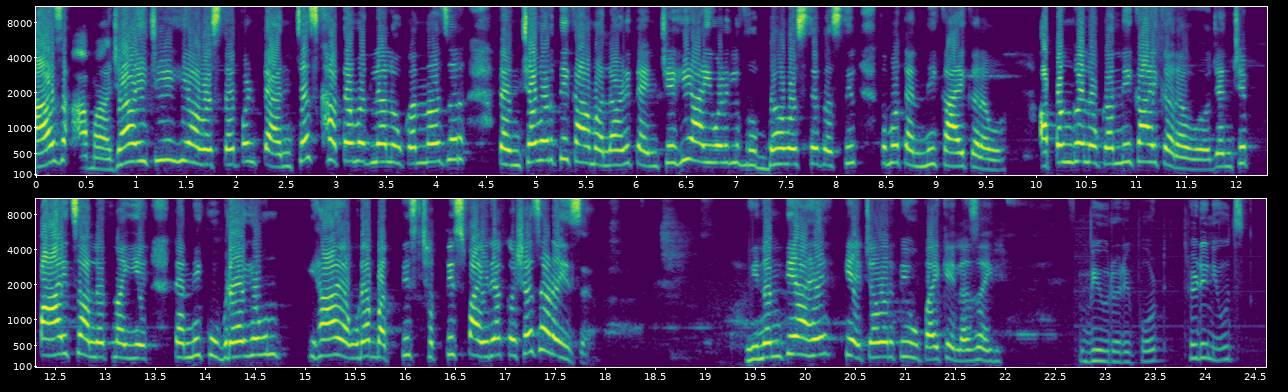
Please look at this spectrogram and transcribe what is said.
आज माझ्या आईची ही अवस्था आहे पण त्यांच्याच खात्यामधल्या लोकांना जर त्यांच्यावरती काम आलं आणि त्यांचेही आई वडील वृद्ध अवस्थेत असतील तर मग त्यांनी काय करावं? अपंग लोकांनी काय करावं? ज्यांचे पाय चालत नाहीये त्यांनी कुबड्या घेऊन ह्या एवढ्या बत्तीस छत्तीस पायऱ्या कशा चढायच्या विनंती आहे की याच्यावरती उपाय केला जाईल. Bureau report three D news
